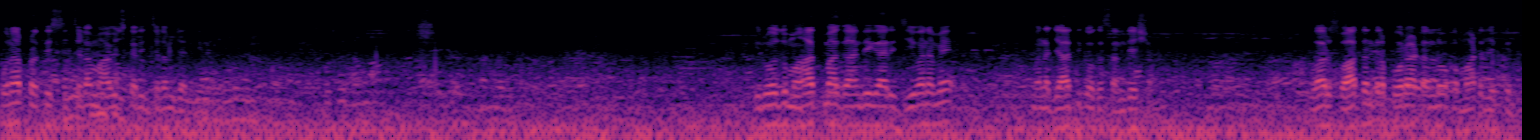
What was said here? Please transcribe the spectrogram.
పునర్ప్రతిష్ఠించడం ఆవిష్కరించడం జరిగింది. ఈరోజు మహాత్మా గాంధీ గారి జీవనమే మన జాతికి ఒక సందేశం. వారు స్వాతంత్ర పోరాటంలో ఒక మాట చెప్పింది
